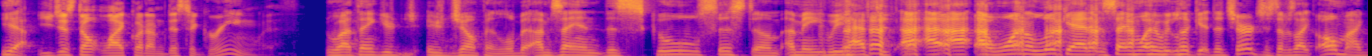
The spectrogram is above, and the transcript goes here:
Yeah. You just don't like what I'm disagreeing with. Well, I think you're you're jumping a little bit. I'm saying the school system. I mean, we have to. I I, I want to look at it the same way we look at the church and stuff. It's like, oh my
